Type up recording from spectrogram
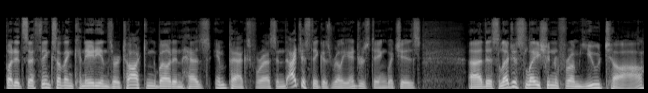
but it's I think something Canadians are talking about and has impacts for us. And I just think is really interesting, which is uh, this legislation from Utah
